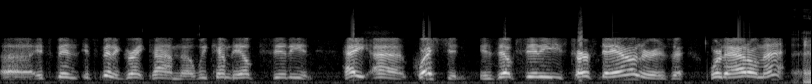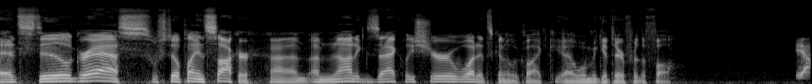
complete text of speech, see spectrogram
uh, it's been it's been a great time though. We come to Elk City and hey, uh, question: Is Elk City's turf down, or is it where they at on that? It's still grass. We're still playing soccer. Um, I'm not exactly sure what it's going to look like uh, when we get there for the fall. Yeah.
